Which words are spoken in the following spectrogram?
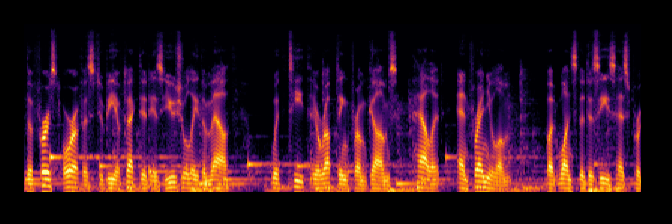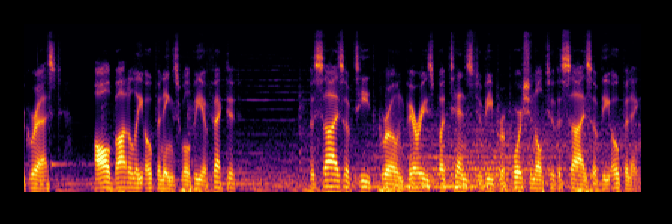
The first orifice to be affected is usually the mouth, with teeth erupting from gums, palate, and frenulum, but once the disease has progressed, all bodily openings will be affected. The size of teeth grown varies but tends to be proportional to the size of the opening.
